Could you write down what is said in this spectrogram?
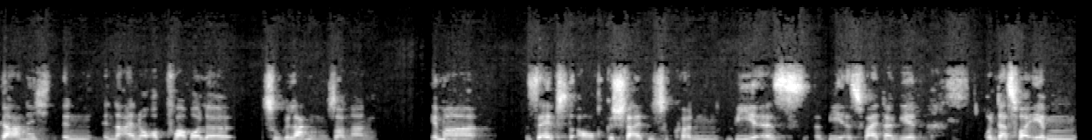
gar nicht in, in eine Opferrolle zu gelangen, sondern immer selbst auch gestalten zu können, wie es, wie es weitergeht. Und das war eben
